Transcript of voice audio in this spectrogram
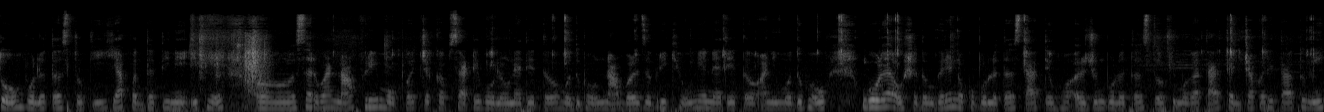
तो बोलत असतो की या पद्धतीने इथे सर्वांना फ्री मोफत चेकअपसाठी बोलवण्यात येतं. मधुभाऊंना बळजबरी घेऊन येण्यात येतं आणि मधुभाऊ गोळ्या औषधं वगैरे नको बोलत असतात. तेव्हा अर्जुन बोलत असतो की मग आता त्यांच्याकरिता तुम्ही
